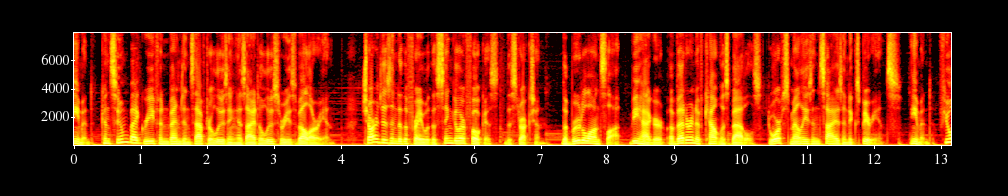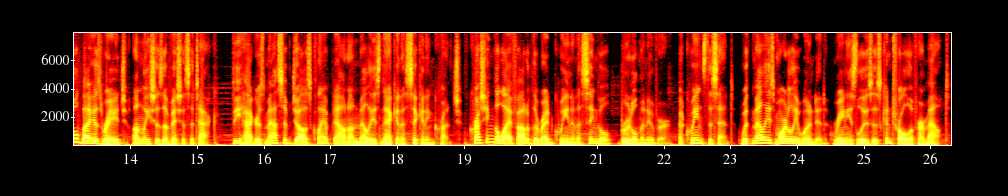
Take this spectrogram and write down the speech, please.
Aemond, consumed by grief and vengeance after losing his eye to Lucerys Velaryon, charges into the fray with a singular focus, destruction. The brutal onslaught. Vhagar, a veteran of countless battles, dwarfs Meleys in size and experience. Aemond, fueled by his rage, unleashes a vicious attack. Vhagar's massive jaws clamp down on Meleys' neck in a sickening crunch, crushing the life out of the Red Queen in a single, brutal maneuver. A queen's descent. With Meleys mortally wounded, Rhaenys loses control of her mount.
